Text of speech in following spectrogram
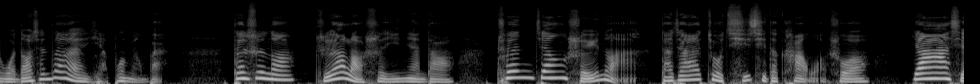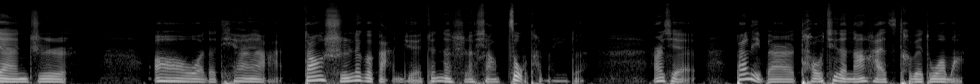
我到现在也不明白，但是呢，只要老师一念到“春江水暖”，大家就齐齐的看我说“鸭先知”。哦，我的天呀！当时那个感觉真的是想揍他们一顿。而且班里边淘气的男孩子特别多嘛，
